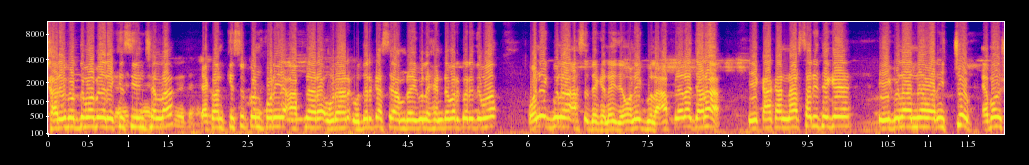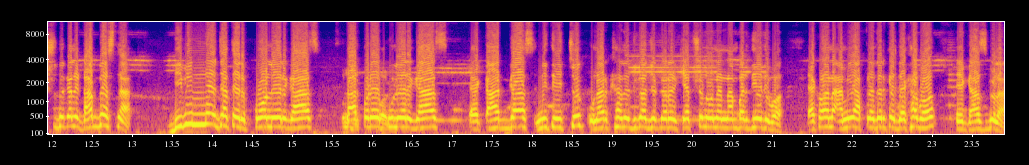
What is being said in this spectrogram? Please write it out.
সারিবদ্ধভাবে রেখেছি ইনশাল্লাহ। এখন কিছুক্ষণ পরে আপনারা ওরার ওদের কাছে আমরা এগুলো হ্যান্ড ওভার করে দেবো। অনেকগুলা আছে দেখেন এই যে অনেকগুলা। আপনারা যারা এই কাকার নার্সারি থেকে এইগুলা নেওয়ার ইচ্ছুক এবং শুধু খালি ডাব গাছ না বিভিন্ন জাতের ফলের গাছ তারপরে ফুলের গাছ কাঠ গাছ নিতে ইচ্ছুক। ওনার সাথে যোগাযোগ করার ক্যাপশন ওনার নাম্বার দিয়ে দিব। এখন আমি আপনাদেরকে দেখাবো এই গাছগুলা।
